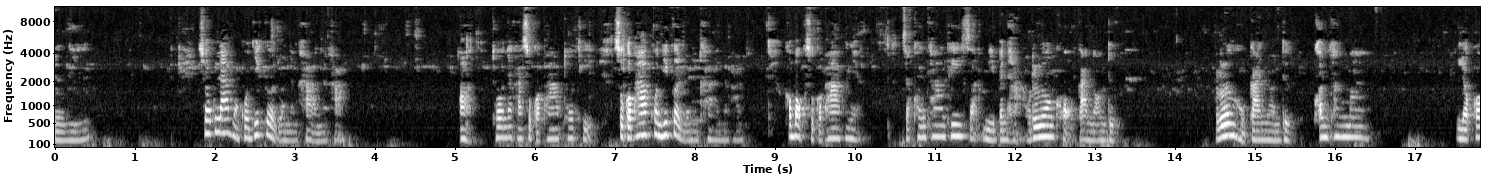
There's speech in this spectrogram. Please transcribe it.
ร็วๆนี้ โชคลาภของคนที่เกิดวันอังคารนะคะอะโทษนะคะ สุขภาพโทษทีสุขภาพคนที่เกิดวันอังคารนะคะเขาบอกสุขภาพเนี่ยจะค่อนข้างที่จะมีปัญหาเรื่องของการนอนดึก เรื่องของการนอนดึกค่อนข้างมาก แล้วก็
